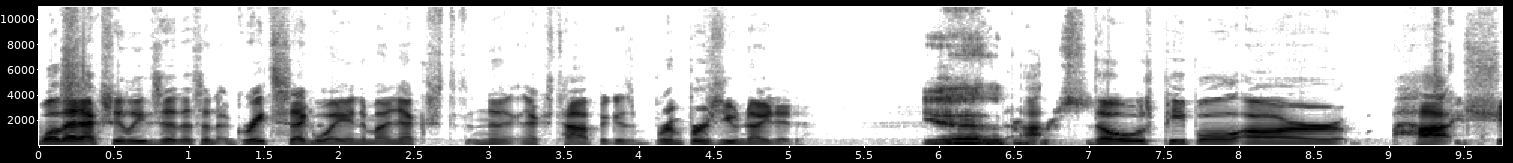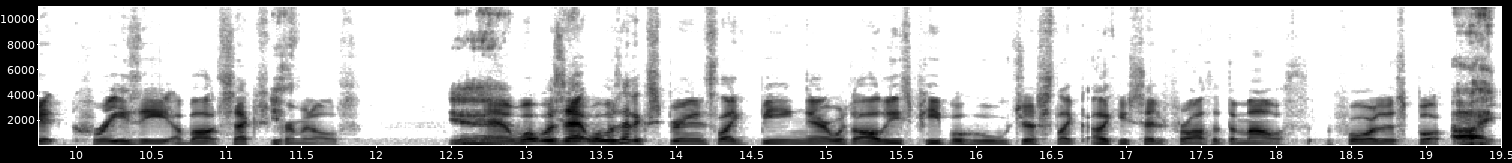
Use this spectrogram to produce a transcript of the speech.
Well, that actually leads to that's a great segue into my next ne- next topic is Brimpers United. yeah, the Uh, those people are hot shit crazy about sex Yeah. criminals. yeah. And what was that? What was that experience like being there with all these people who just like, like you said, froth at the mouth for this book? I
